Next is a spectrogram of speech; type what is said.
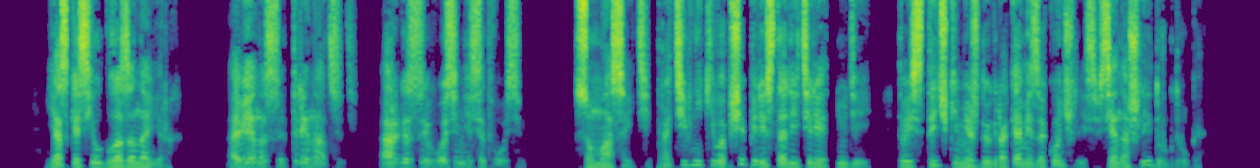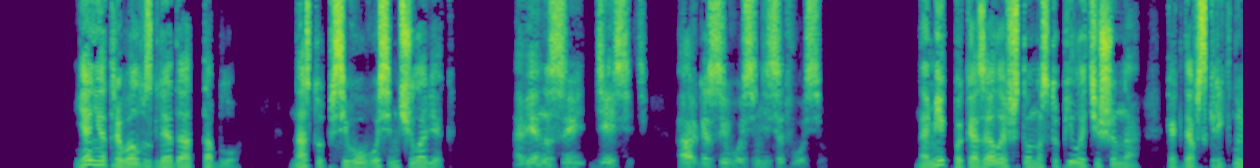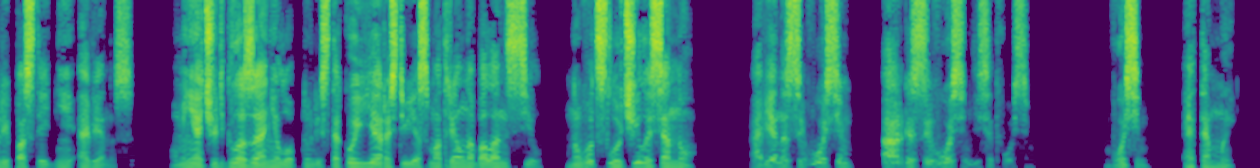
Я скосил глаза наверх. «Авеносы — 13, Аргасы — 88». С ума сойти, противники вообще перестали терять людей. То есть стычки между игроками закончились, все нашли друг друга. Я не отрывал взгляда от табло. Нас тут всего восемь человек. Авеносы — 10, Аргасы 88. На миг показалось, что наступила тишина, когда вскрикнули последние Авеносы. У меня чуть глаза не лопнули, с такой яростью я смотрел на баланс сил. Но вот случилось оно. Авеносы 8, Аргасы 88. 8 — это мы.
